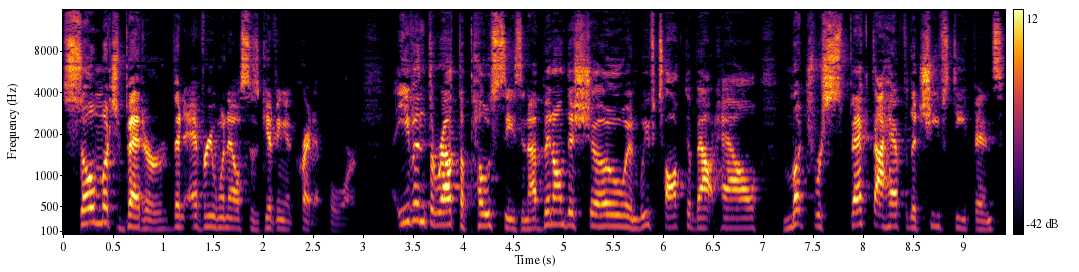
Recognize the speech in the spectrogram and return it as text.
so much better than everyone else is giving it credit for. Even throughout the postseason, I've been on this show and we've talked about how much respect I have for the Chiefs defense.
